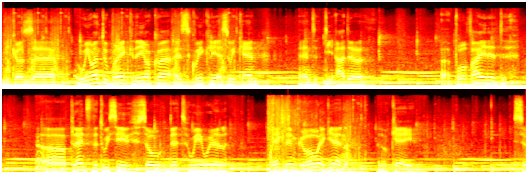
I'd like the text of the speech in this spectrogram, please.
because uh, we want to break the yoka as quickly as we can, and the other uh, provided uh, plants that we see so that we will make them grow again. Okay. So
